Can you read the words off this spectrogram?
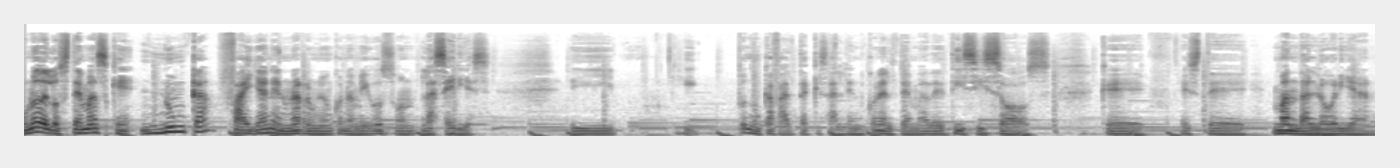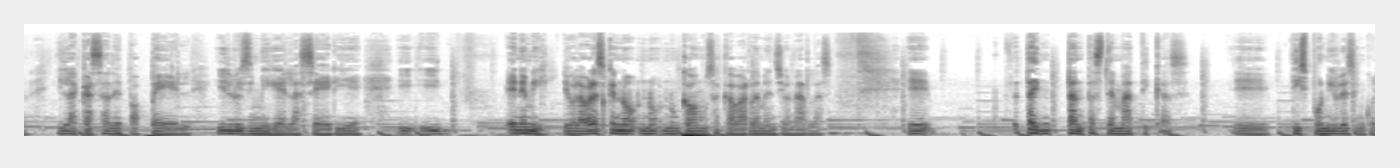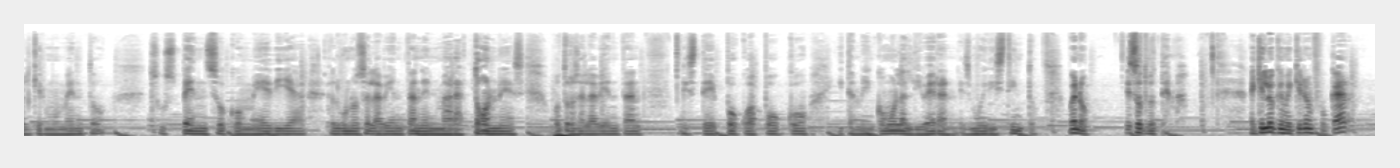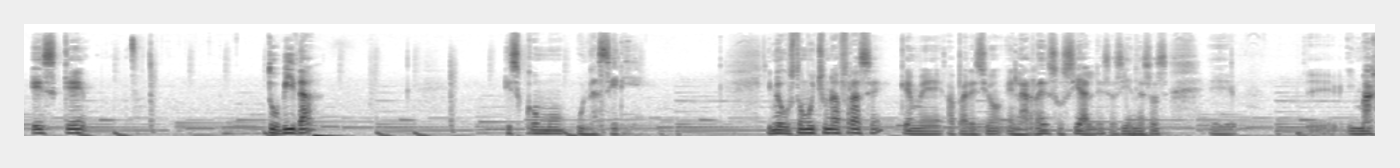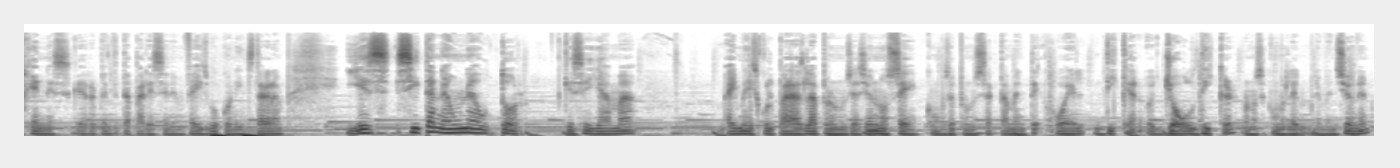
Uno de los temas que nunca fallan en una reunión con amigos son las series. Y, pues nunca falta que salen con el tema de DC Sauce, que este Mandalorian y La Casa de Papel y Luis Miguel la serie y, y N Digo, la verdad es que no, no, nunca vamos a acabar de mencionarlas. Eh, tantas temáticas eh, disponibles en cualquier momento, suspenso, comedia, algunos se la avientan en maratones, otros se la avientan este, poco a poco y también cómo las liberan, es muy distinto. Bueno, es otro tema. Aquí lo que me quiero enfocar es que tu vida es como una serie. Y me gustó mucho una frase que me apareció en las redes sociales, así en esas eh, eh, imágenes que de repente te aparecen en Facebook o en Instagram. Y es, citan a un autor que se llama, ahí me disculparás la pronunciación, no sé cómo se pronuncia exactamente, Joel Dicker o Joel Dicker, o no sé cómo le, mencionen,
